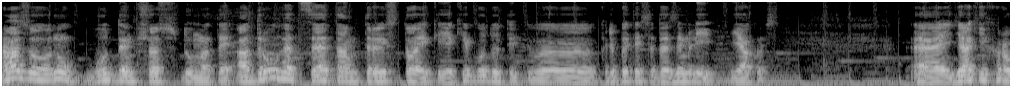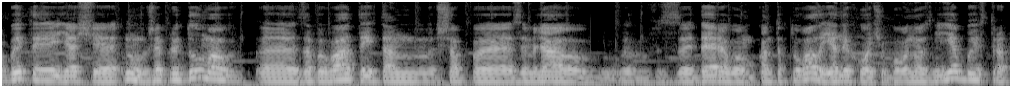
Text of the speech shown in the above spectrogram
разу. Ну, будемо щось думати. А друге, це там три стойки, які будуть е, кріпитися до землі якось. Е, як їх робити, я ще ну, вже придумав е, забивати їх там, щоб е, земля з деревом контактувала. Я не хочу, бо воно зніє швидко.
